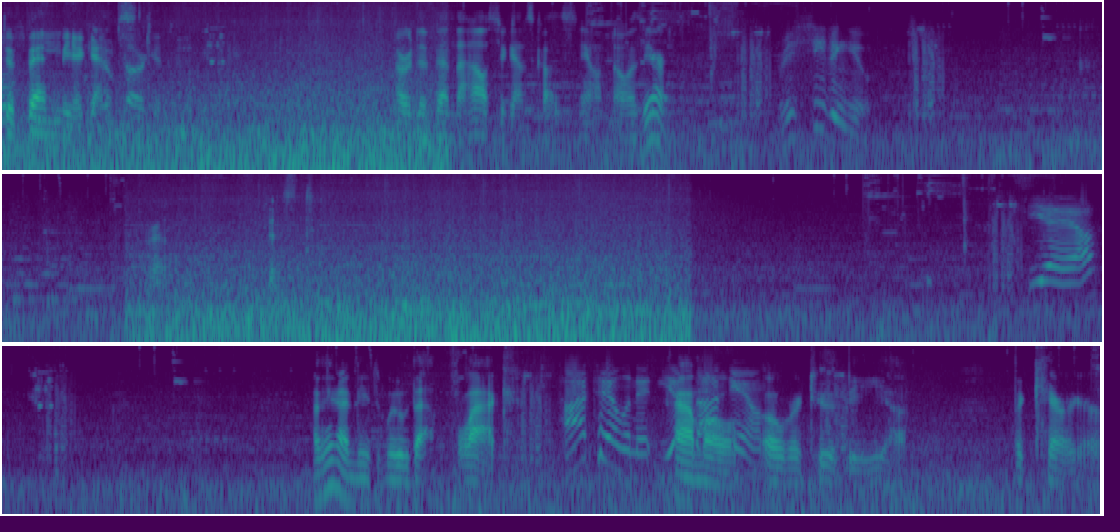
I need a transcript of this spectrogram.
defend me against or defend the house against because you know no one's here. Receiving you. Rather Just Yeah. I think I need to move that flak Hightailing it. Yes, ammo over to the uh, the carrier.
